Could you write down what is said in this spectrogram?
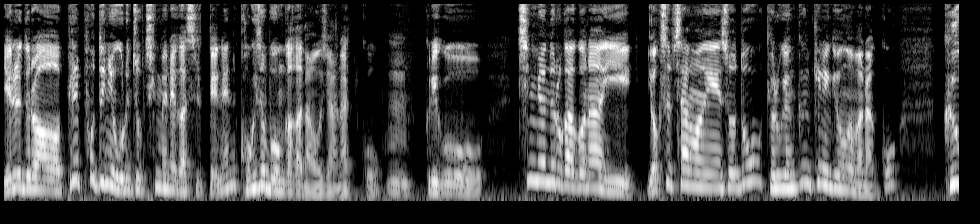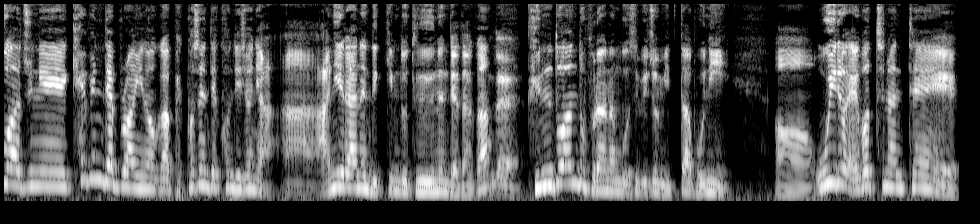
예를 들어 필포든이 오른쪽 측면에 갔을 때는 거기서 뭔가가 나오지 않았고 음. 그리고 측면으로 가거나 이 역습 상황에서도 결국엔 끊기는 경우가 많았고 그 와중에 케빈 데브라이너가 100%의 컨디션이 아, 니라는 느낌도 드는 데다가 네. 균도안도 불안한 모습이 좀 있다 보니 어, 오히려 에버튼한테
